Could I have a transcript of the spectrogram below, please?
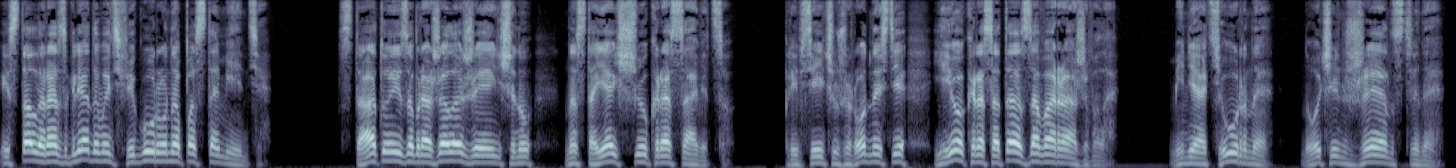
и стал разглядывать фигуру на постаменте. Статуя изображала женщину, настоящую красавицу. При всей чужеродности ее красота завораживала. Миниатюрная, но очень женственная,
